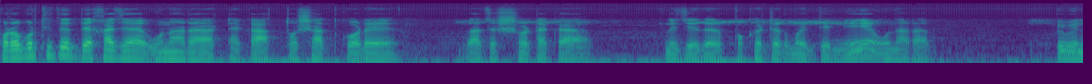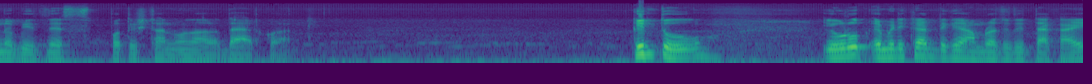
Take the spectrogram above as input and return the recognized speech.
পরবর্তীতে দেখা যায় ওনারা টাকা আত্মসাত করে, রাজস্ব টাকা নিজেদের পকেটের মধ্যে নিয়ে ওনারা বিভিন্ন বিজনেস প্রতিষ্ঠান ওনারা দায়ের করান। কিন্তু ইউরোপ, আমেরিকার দিকে আমরা যদি তাকাই,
